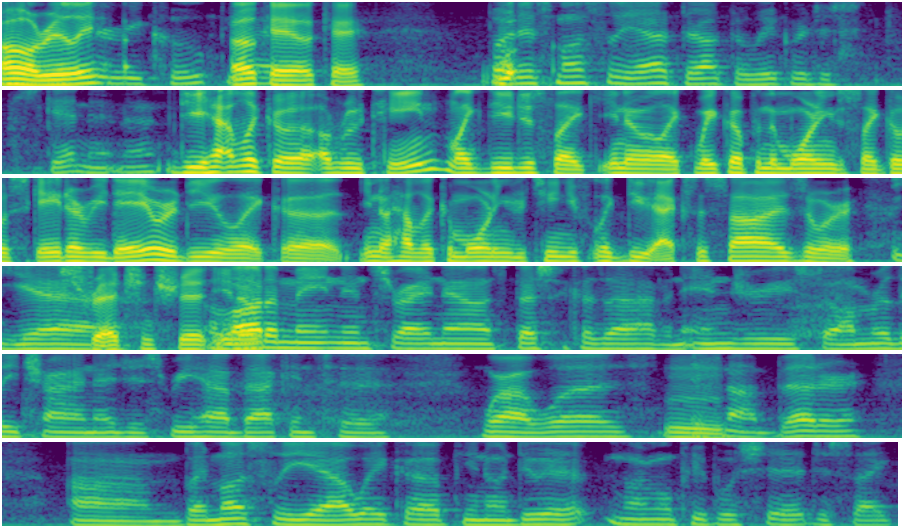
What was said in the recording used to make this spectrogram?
Oh, know, just really? To recoup. yeah. Okay, okay. But Wh- it's mostly yeah throughout the week. We're just just getting it, man. Do you have like a, a routine? Like, do you just like you know like wake up in the morning just like go skate every day, or do you like uh you know have like a morning routine? You like do you exercise or Yeah. stretch and shit? a lot know? of maintenance right now, especially because I have an injury. So I'm really trying to just rehab back into where I was, Mm. if not better. Um, but mostly, yeah, I wake up, you know, do it normal people shit, just like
